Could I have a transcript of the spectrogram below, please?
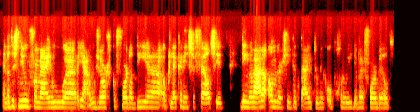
En dat is nieuw voor mij. Hoe, uh, ja, hoe zorg ik ervoor dat die ook lekker in zijn vel zit? Dingen waren anders in de tijd toen ik opgroeide, bijvoorbeeld.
